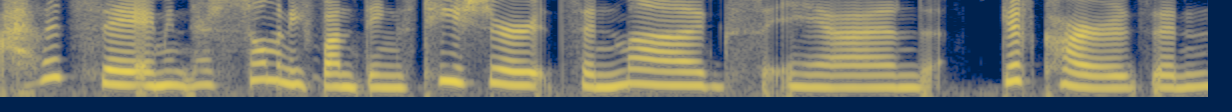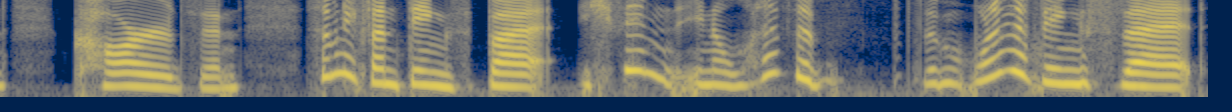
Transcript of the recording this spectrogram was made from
I would say, I mean, there's so many fun things t shirts and mugs and gift cards and cards and so many fun things. But even, you know, one of the, the one of the things that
